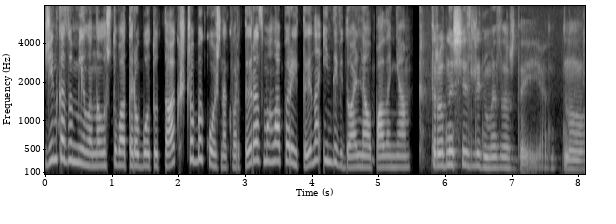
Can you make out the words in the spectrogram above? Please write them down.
Жінка зуміла налаштувати роботу так, щоб кожна квартира змогла перейти на індивідуальне опалення. Труднощі з людьми завжди є. Ну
